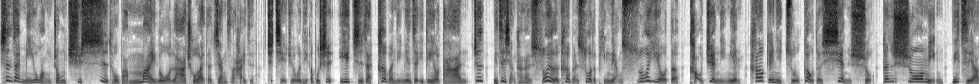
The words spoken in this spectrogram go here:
身在迷惘中去试图把脉络拉出来的这样子的孩子。去解决问题，而不是一直在课本里面，这一定有答案。就是你自己想看看，所有的课本、所有的评量、所有的考卷里面，它都给你足够的线索跟说明，你只要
